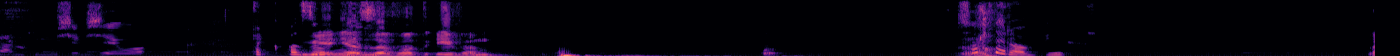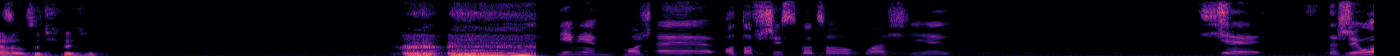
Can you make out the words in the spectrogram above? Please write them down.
ranki mu się wzięło. Tak pazukiem. Zmienia zawód Iwan. Co ty robisz? Ale o co ci chodzi? Nie wiem, może o to wszystko, co właśnie się zdarzyło?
